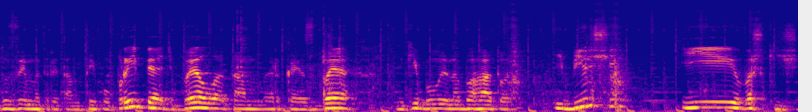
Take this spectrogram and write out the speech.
дозиметри, там типу Прип'ять, Белла, РКСБ, які були набагато і більші, і важкіші.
